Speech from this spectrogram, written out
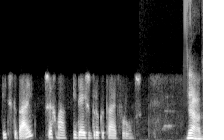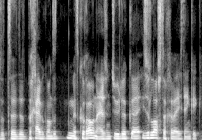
iets erbij, zeg maar, in deze drukke tijd voor ons. Ja, dat, uh, dat begrijp ik, want het, met corona is natuurlijk uh, het lastig geweest, denk ik.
